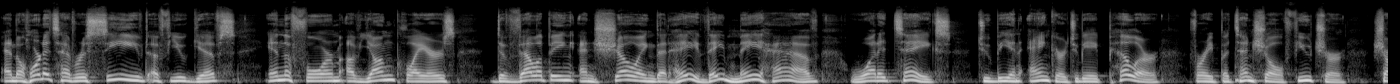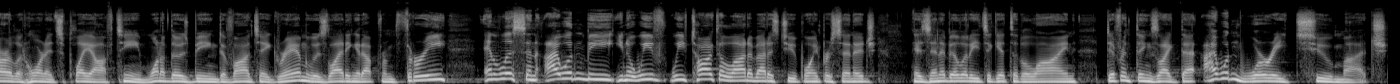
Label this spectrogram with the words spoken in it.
And the Hornets have received a few gifts in the form of young players developing and showing that, hey, they may have what it takes to be an anchor, to be a pillar for a potential future Charlotte Hornets playoff team. One of those being Devonte Graham, who is lighting it up from three. And listen, I wouldn't be, you know, we've we've talked a lot about his two point percentage, his inability to get to the line, different things like that. I wouldn't worry too much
